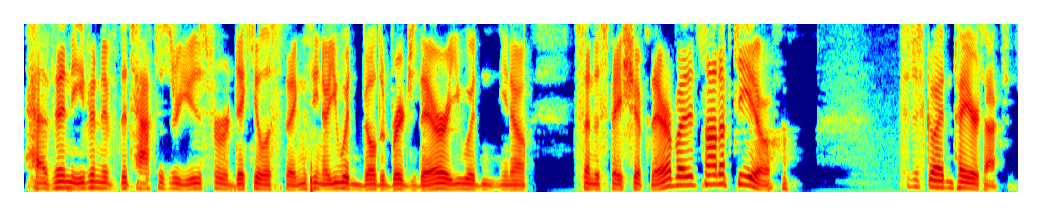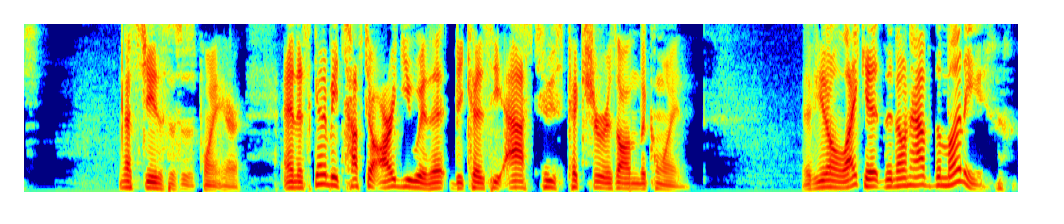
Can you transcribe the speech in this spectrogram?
heaven, even if the taxes are used for ridiculous things. You know, you wouldn't build a bridge there, or you wouldn't, you know, send a spaceship there, but it's not up to you. so just go ahead and pay your taxes. That's Jesus' point here. And it's going to be tough to argue with it because he asked whose picture is on the coin. If you don't like it, then don't have the money.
